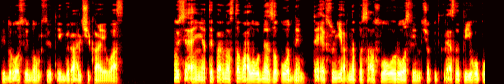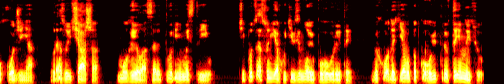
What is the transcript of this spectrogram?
Під розслідом святий Граль чекає вас. Осяяння тепер наставало одне за одним, те, як суньєр написав слово рослін, щоб підкреслити його походження, лезу й чаша, могила серед творінь майстрів. Чи про це суньєр хотів зі мною поговорити? Виходить, я випадково відкрив таємницю.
